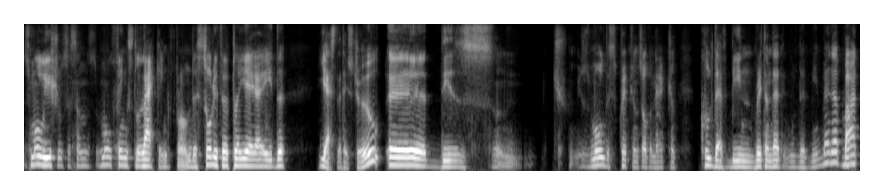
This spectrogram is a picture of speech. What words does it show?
small issues, some small things lacking from the solitaire player aid. Yes, that is true. Uh, these um, small descriptions of an action could have been written that would have been better, but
